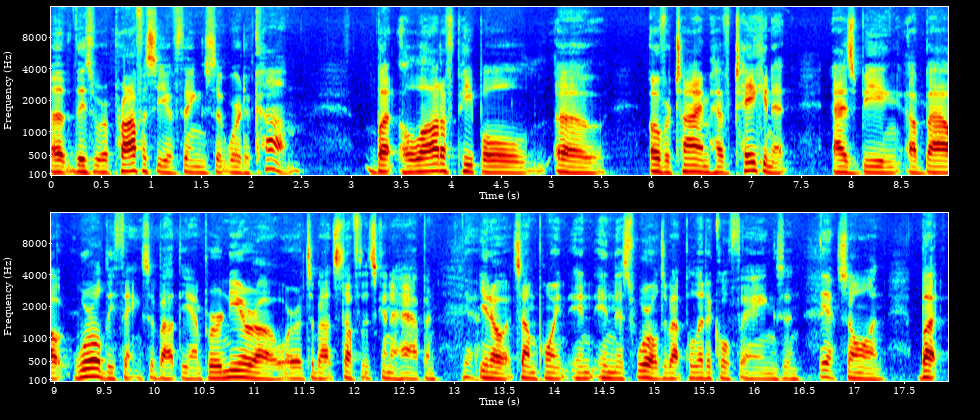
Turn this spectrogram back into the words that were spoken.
uh, these were a prophecy of things that were to come. But a lot of people uh, over time have taken it as being about worldly things, about the Emperor Nero, or it's about stuff that's going to happen, Yeah. you know, at some point in, in this world. It's about political things and Yeah. so on. But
